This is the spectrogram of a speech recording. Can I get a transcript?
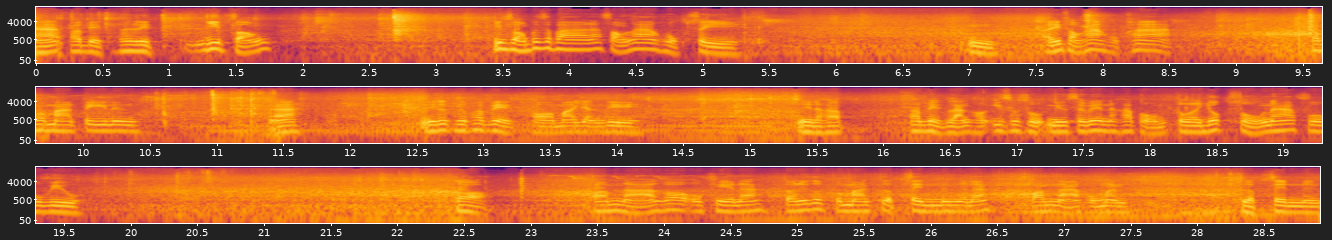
นะผ้าเบรกผลิต 22 22 พฤษภานะ2564 อืม อันนี้ 2565 ก็ประมาณปีหนึ่งนะ นี่ก็คือผ้าเบรกห่อมาอย่างดี นี่นะครับ ผ้าเบรกหลังของ Isuzu Mu 7นะครับผม ตัวยกสูงนะฮะ4 wheel ก็ความหนาก็โอเคนะ ตอนนี้ก็ประมาณเกือบเซนหนึ่งนะ ความหนาของมันเกือบเซนหนึ่ง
